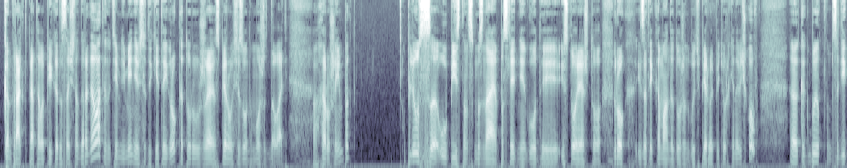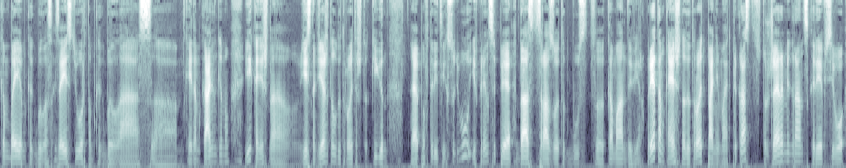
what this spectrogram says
контракт пятого пика достаточно дороговатый, но тем не менее все-таки это игрок, который уже с первого сезона может давать а, хороший импакт. Плюс э, у Пистонс мы знаем последние годы история, что игрок из этой команды должен быть в первой пятерке новичков. Э, как был там, с Адиком Бэем, как было с Айзаей Стюартом, как было с э, Кейдом Каннингемом. И, конечно, есть надежда у Детройта, что Киган э, повторит их судьбу и, в принципе, даст сразу этот boost э, команды вверх. При этом, конечно, Детройт понимает прекрасно, что Джереми Грант, скорее всего,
